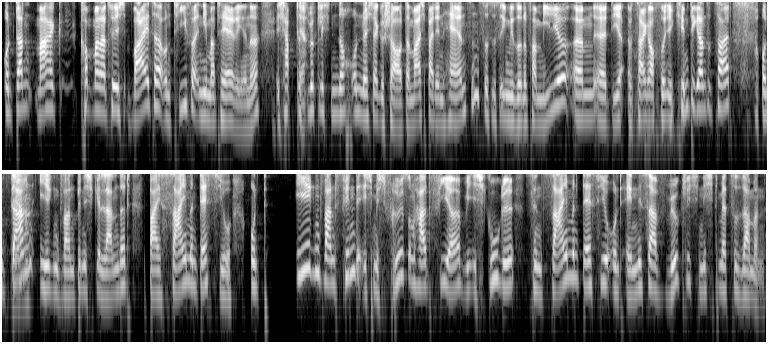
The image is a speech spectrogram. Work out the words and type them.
Und dann, Marek, kommt man natürlich weiter und tiefer in die Materie. Ne? Ich habe das Ja. wirklich noch und nöcher geschaut. Dann war ich bei den Hansons, das ist irgendwie so eine Familie, ähm, äh, die zeigen auch so ihr Kind die ganze Zeit. Und dann Ja. irgendwann bin ich gelandet bei Simon Desue und Irgendwann finde ich mich frühs um halb vier, wie ich google, sind Simon Desue und Enissa wirklich nicht mehr zusammen.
